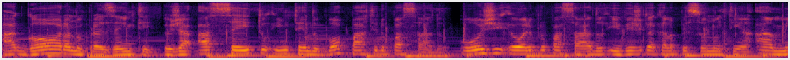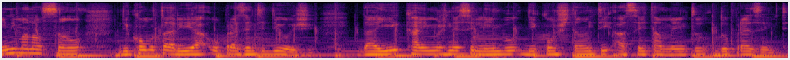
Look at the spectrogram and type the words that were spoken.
Agora no presente, eu já aceito e entendo boa parte do passado. Hoje eu olho para o passado e vejo que aquela pessoa não tinha a mínima noção de como estaria o presente de hoje. Daí caímos nesse limbo de constante aceitamento do presente.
